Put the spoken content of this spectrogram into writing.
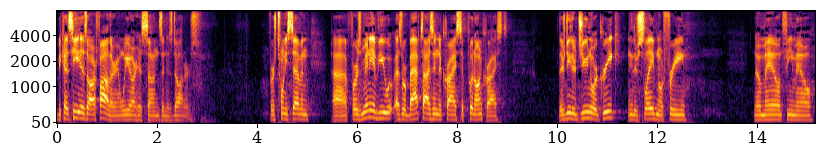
because he is our father and we are his sons and his daughters. Verse 27 uh, For as many of you as were baptized into Christ have put on Christ. There's neither Jew nor Greek, neither slave nor free, no male and female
